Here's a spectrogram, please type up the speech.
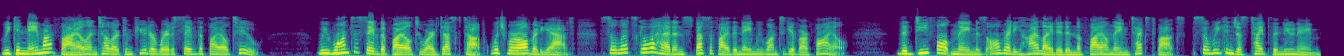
we can name our file and tell our computer where to save the file to. We want to save the file to our desktop, which we're already at, so let's go ahead and specify the name we want to give our file. The default name is already highlighted in the file name text box, so we can just type the new name.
